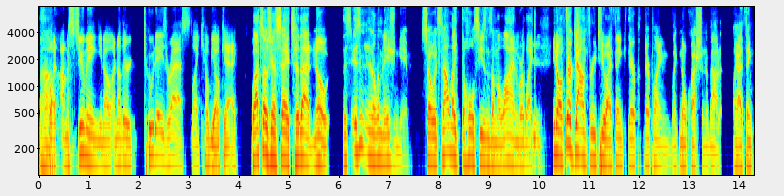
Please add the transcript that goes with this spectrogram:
Uh-huh. but I'm assuming you know another two days rest, like he'll be okay. Well, that's what I was going to say. To that note, this isn't an elimination game. So it's not like the whole season's on the line where like, Mm. you know, if they're down 3-2, I think they're they're playing like no question about it. Like I think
